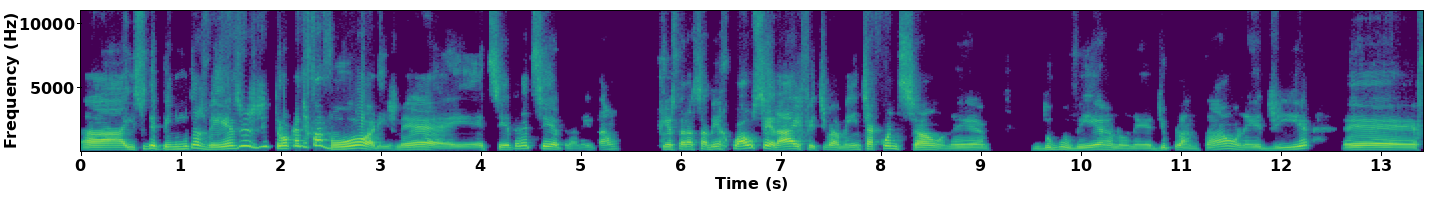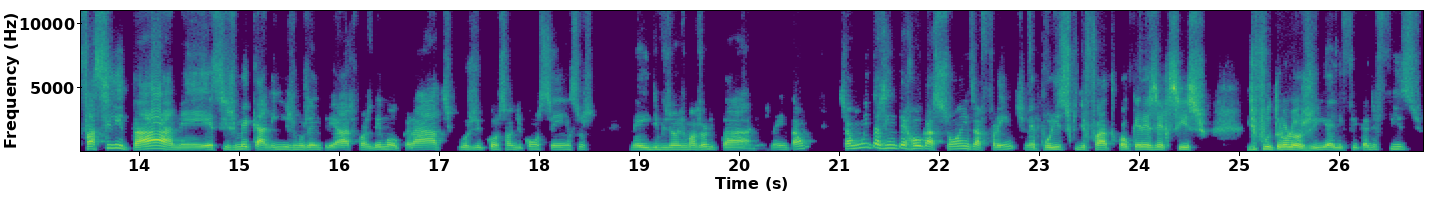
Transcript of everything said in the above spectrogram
ah, isso depende muitas vezes de troca de favores, né, etc, etc. Né. Então, restará saber qual será efetivamente a condição né, do governo né, de plantão né, de é, facilitar né, esses mecanismos, entre aspas, democráticos de construção de consensos né, e divisões majoritárias. Né? Então, são muitas interrogações à frente, né? por isso que, de fato, qualquer exercício de futurologia ele fica difícil.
